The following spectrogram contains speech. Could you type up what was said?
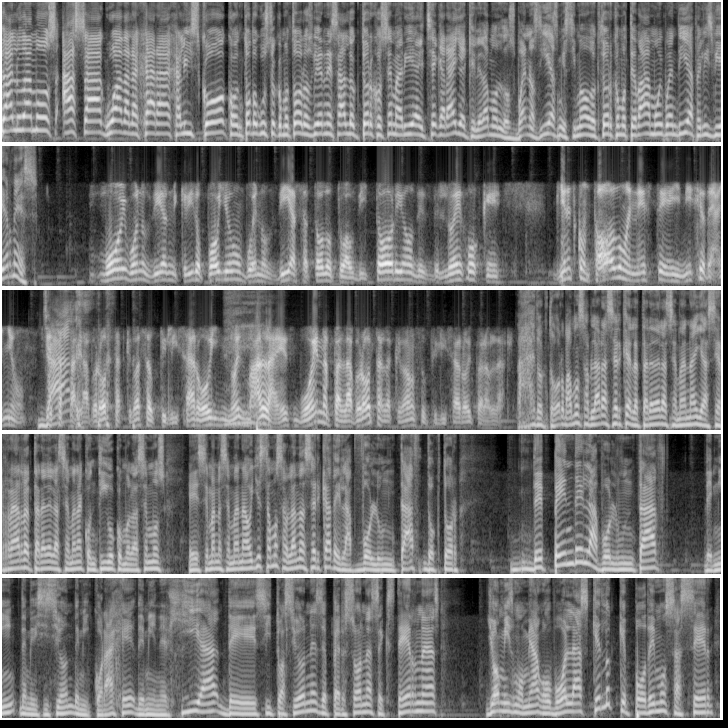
Saludamos hasta Guadalajara, Jalisco, con todo gusto, como todos los viernes, al doctor José María Echegaraya, que le damos los buenos días, mi estimado doctor. ¿Cómo te va? Muy buen día, feliz viernes. Muy buenos días, mi querido Pollo. Buenos días a todo tu auditorio. Desde luego que vienes con todo en este inicio de año. Ya. Esa palabrota que vas a utilizar hoy no es mala, es buena palabrota la que vamos a utilizar hoy para hablar. Ay, doctor, vamos a hablar acerca de la tarea de la semana y a cerrar la tarea de la semana contigo, como lo hacemos eh, semana a semana. Hoy estamos hablando acerca de la voluntad, doctor. Depende la voluntad de mí, de mi decisión, de mi coraje, de mi energía, de situaciones, de personas externas. Yo mismo me hago bolas. ¿Qué es lo que podemos hacer?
